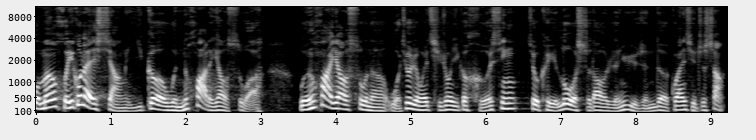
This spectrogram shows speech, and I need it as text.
我们回过来想一个文化的要素啊文化要素呢我就认为其中一个核心就可以落实到人与人的关系之上。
